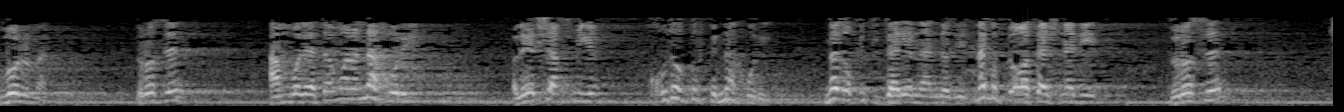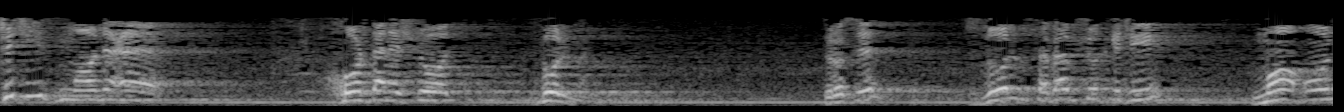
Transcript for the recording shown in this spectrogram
ظلما. درسته؟ اموال یتاما نخوری. ولی یک شخص میگه خدا گفت نخوری. نگفت تو دریا نندازید نگفت آتش ندید. درسته؟ چه چیز مانع خوردنش شد ظلم. درسته؟ ظلم سبب شد که چی؟ ما اون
